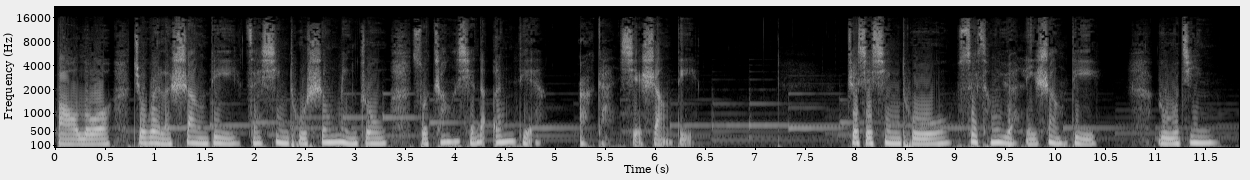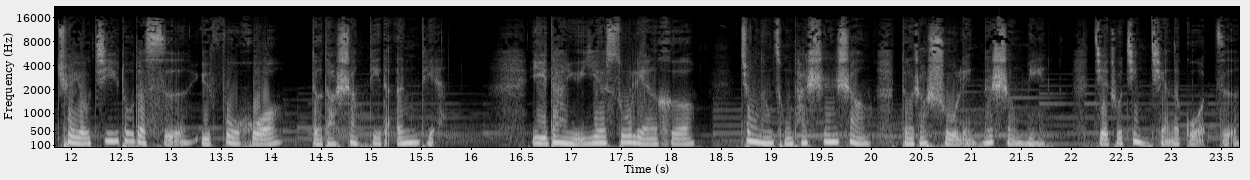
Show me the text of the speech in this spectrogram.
保罗就为了上帝在信徒生命中所彰显的恩典而感谢上帝。这些信徒虽曾远离上帝，如今却由基督的死与复活得到上帝的恩典。一旦与耶稣联合，就能从他身上得着属灵的生命，结出敬虔的果子，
